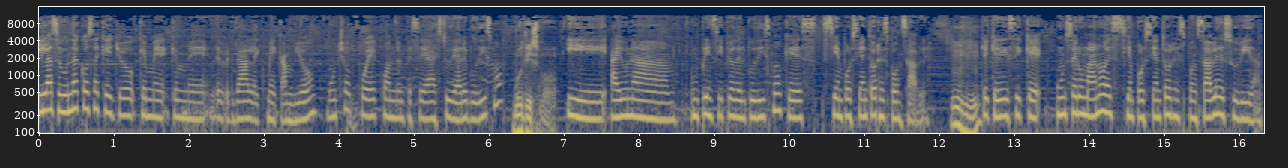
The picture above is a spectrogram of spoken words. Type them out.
Y la segunda cosa que yo, que me, que me, de verdad, like, me cambió mucho fue cuando empecé a estudiar el budismo. Budismo. Y hay una, un principio del budismo que es 100% responsable. Ujú, Que quiere decir que un ser humano es 100% responsable de su vida.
